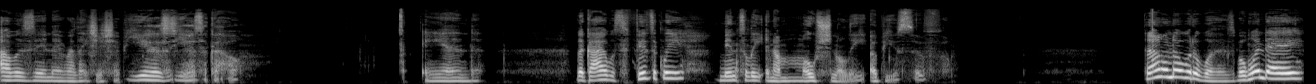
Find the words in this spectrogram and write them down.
I was in a relationship years, years ago. And the guy was physically, mentally, and emotionally abusive. And I don't know what it was, but one day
